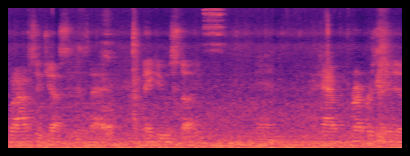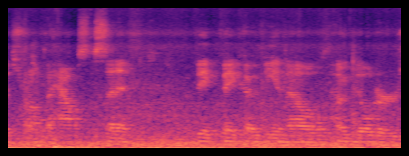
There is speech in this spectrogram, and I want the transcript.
what I've suggested is that they do a study and have representatives from the House, the Senate, Big VACo, VML, home builders,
